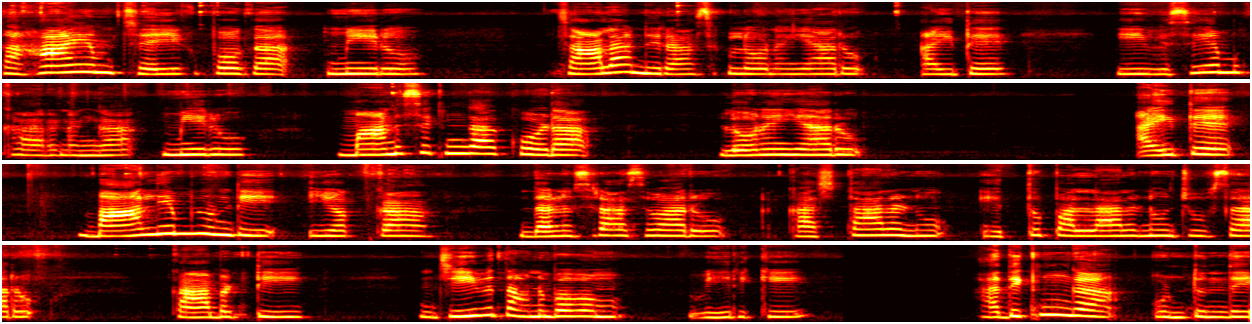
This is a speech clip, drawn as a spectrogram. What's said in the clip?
సహాయం చేయకపోగా మీరు చాలా నిరాశకు లోనయ్యారు. అయితే ఈ విషయం కారణంగా మీరు మానసికంగా కూడా లోనయ్యారు. అయితే బాల్యం నుండి ఈ యొక్క ధనుసు రాశి వారు కష్టాలను ఎత్తుపల్లాలను చూశారు. కాబట్టి జీవిత అనుభవం వీరికి అధికంగా ఉంటుంది.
